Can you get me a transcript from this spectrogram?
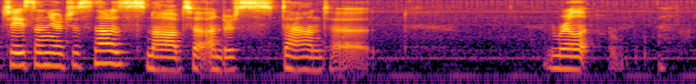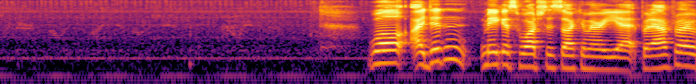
Jason, you're just not a snob to understand it. I'm really. Well, I didn't make us watch this documentary yet, but after I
